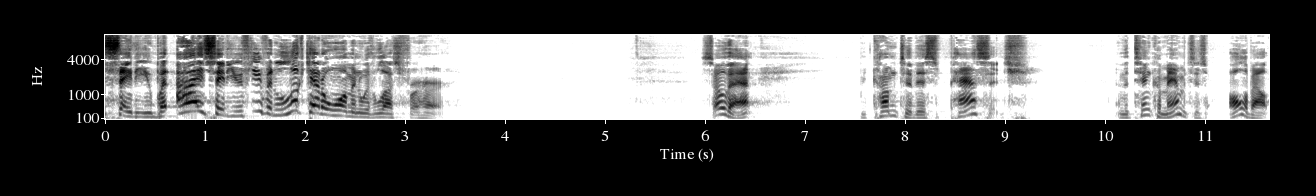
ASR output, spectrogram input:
say to you, but I say to you, if you even look at a woman with lust for her. So that we come to this passage and the Ten Commandments is all about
